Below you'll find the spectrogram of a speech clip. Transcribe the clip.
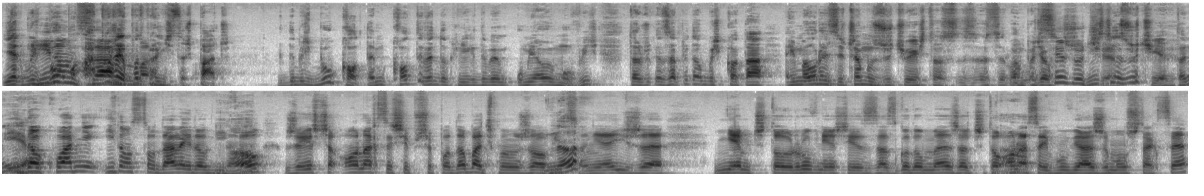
jakbyś był... Idąc A za- poczekaj, podpowiem ci coś, patrz. Gdybyś był kotem, koty według mnie, gdyby umiały mówić, to na przykład zapytałbyś kota, ej Maurycy, czemu zrzuciłeś to? Z, z, on powiedział, nie rzuciłem. nic nie zrzuciłem, to nie I ja. dokładnie idąc tą dalej logiką, No. że jeszcze ona chce się przypodobać mężowi, No. co nie? I że nie wiem, czy to również jest za zgodą męża, czy to No. ona sobie mówiła, że mąż tak chce,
